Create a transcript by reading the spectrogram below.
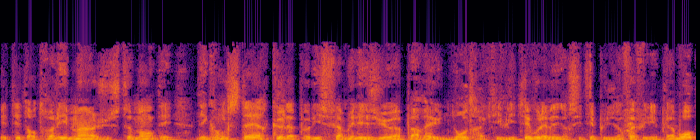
était entre les mains justement des des gangsters, que la police fermait les yeux apparaît une autre activité, vous l'avez cité plusieurs fois Philippe Labro,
